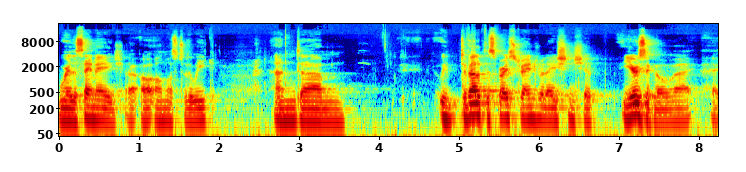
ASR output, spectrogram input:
We're the same age, uh, almost to the week, and um, we developed this very strange relationship years ago. Uh, uh,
